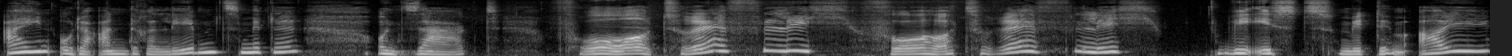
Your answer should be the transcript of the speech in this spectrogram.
ein oder andere Lebensmittel und sagt Vortrefflich, vortrefflich. Wie ist's mit dem Ei?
